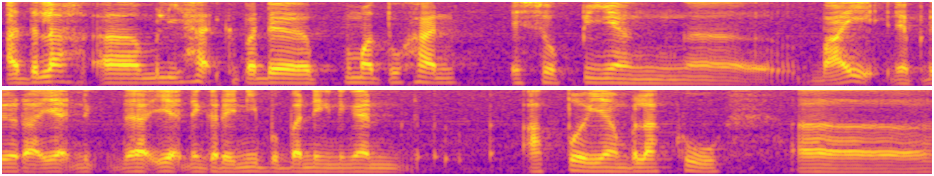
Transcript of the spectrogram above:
adalah uh, melihat kepada pematuhan SOP yang uh, baik daripada rakyat rakyat negara ini berbanding dengan apa yang berlaku uh,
